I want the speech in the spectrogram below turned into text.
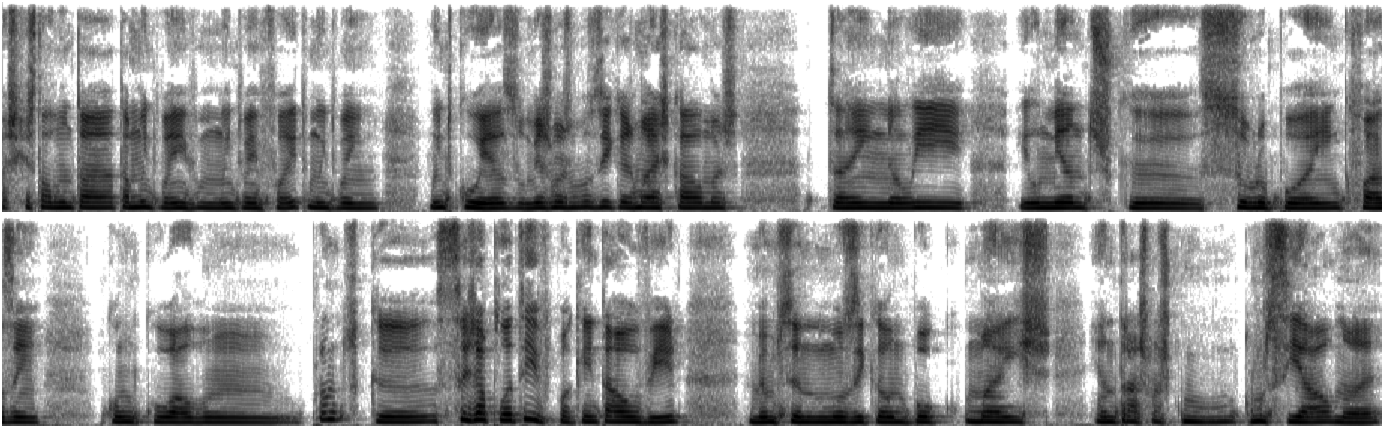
acho que este álbum está tá muito bem muito bem feito, muito bem muito coeso. Mesmo as músicas mais calmas têm ali elementos que se sobrepõem, que fazem com que o álbum pronto que seja apelativo para quem está a ouvir, mesmo sendo música um pouco mais entre aspas comercial, não é?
